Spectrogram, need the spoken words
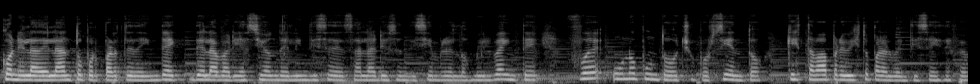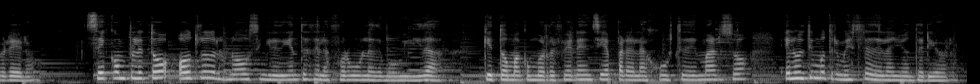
Con el adelanto por parte de INDEC de la variación del índice de salarios en diciembre del 2020 fue 1.8%, que estaba previsto para el 26 de febrero. Se completó otro de los nuevos ingredientes de la fórmula de movilidad, que toma como referencia para el ajuste de marzo el último trimestre del año anterior.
